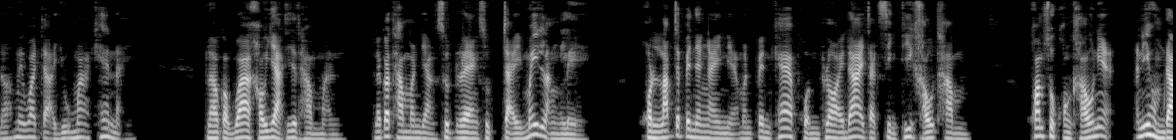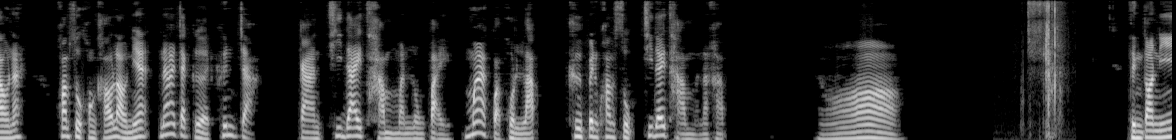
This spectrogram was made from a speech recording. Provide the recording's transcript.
เนาะไม่ว่าจะอายุมากแค่ไหน เรากับว่าเขาอยากที่จะทำมัน แล้วก็ทำมันอย่างสุดแรงสุดใจไม่ลังเลผลลัพธ์จะเป็นยังไงเนี่ยมันเป็นแค่ผลพลอยได้จากสิ่งที่เขาทำความสุขของเขาเนี่ย อันนี้ผมเดานะ ความสุขของเขาเหล่านี้น่าจะเกิดขึ้นจากการที่ได้ทำมันลงไปมากกว่าผลลัพธ์ คือเป็นความสุขที่ได้ทำนะครับ อ๋อ ถึงตอนนี้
